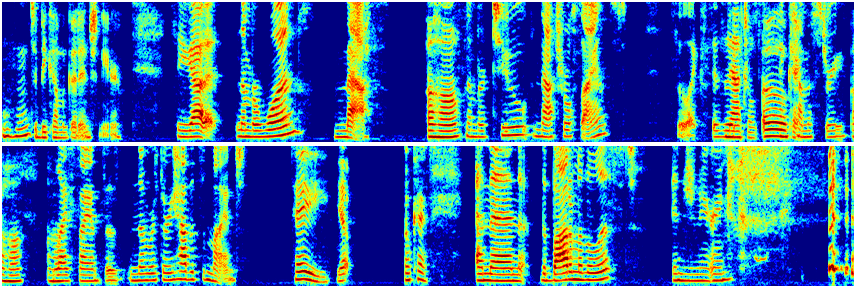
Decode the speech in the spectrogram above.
Mm-hmm. to become a good engineer. So you got it. Number one, math. Uh huh. Number two, natural science. So like physics, Natural. Oh, and okay. chemistry, Uh huh. Uh-huh. life sciences. Number three, habits of mind. Hey, yep. Okay. And then the bottom of the list, engineering.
